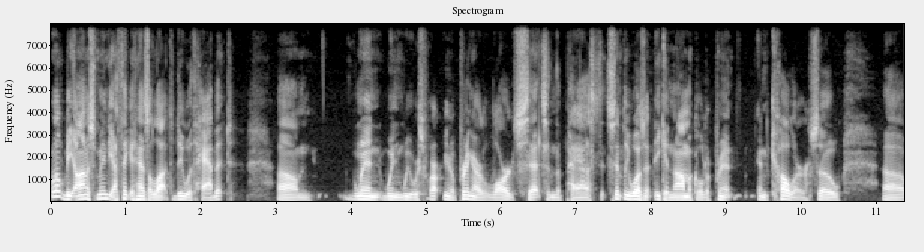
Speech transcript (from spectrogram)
Well, to be honest, Mindy, I think it has a lot to do with habit. Um, when when we were you know printing our large sets in the past, it simply wasn't economical to print in color. So uh,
